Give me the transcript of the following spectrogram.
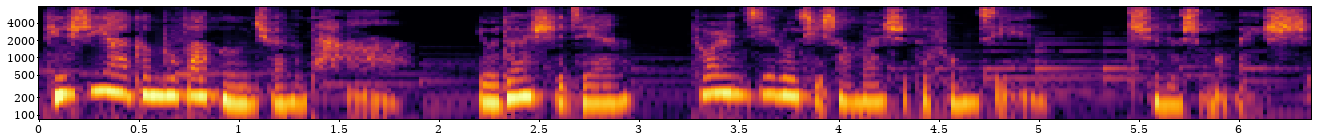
平时压根不发朋友圈的她，有段时间突然记录起上班时的风景，吃了什么美食。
